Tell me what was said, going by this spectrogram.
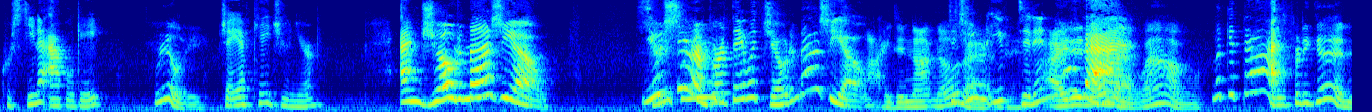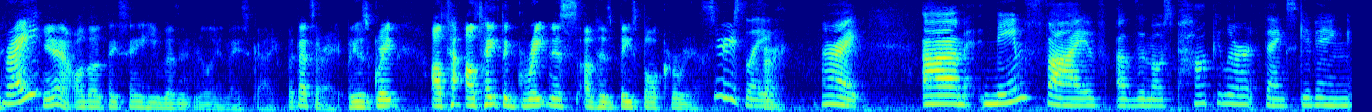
Christina Applegate, Really? JFK Jr., and Joe DiMaggio. You share a birthday with Joe DiMaggio. I did not know Did that. you? You didn't know I didn't that. know that. Wow, Look at that. that's that. pretty good. Right? Yeah, although they say he wasn't really a nice guy, but that's all right. But he was great. I'll t- I'll take the greatness of his baseball career. Seriously. All right. All right. Um, name five of the most popular Thanksgiving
